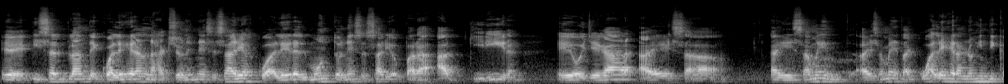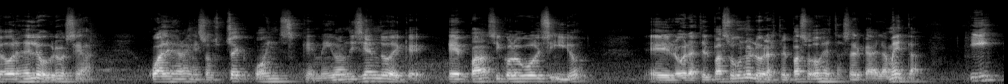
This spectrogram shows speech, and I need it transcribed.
eh, hice el plan de cuáles eran las acciones necesarias, cuál era el monto necesario para adquirir eh, o llegar a esa, a, esa a esa meta, cuáles eran los indicadores de logro, o sea, cuáles eran esos checkpoints que me iban diciendo de que, epa, psicólogo bolsillo, eh, lograste el paso 1, lograste el paso 2, estás cerca de la meta. Y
